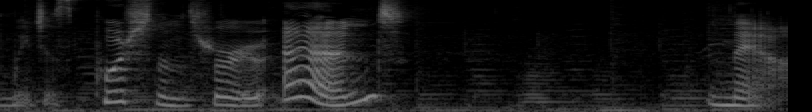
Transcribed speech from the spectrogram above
And we just push them through and now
